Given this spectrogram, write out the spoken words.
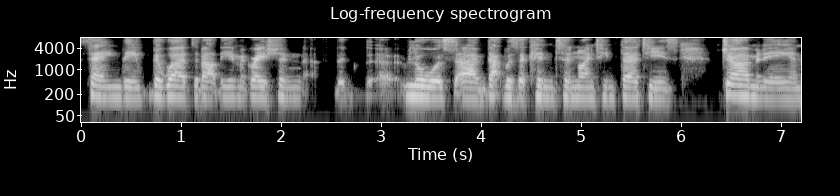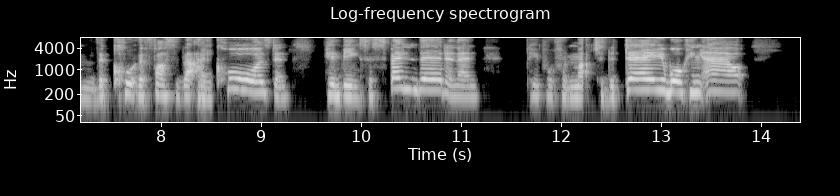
saying the the words about the immigration the, uh, laws um, that was akin to 1930s Germany and the the fuss that, that had caused, and him being suspended, and then people from Match of the Day walking out.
